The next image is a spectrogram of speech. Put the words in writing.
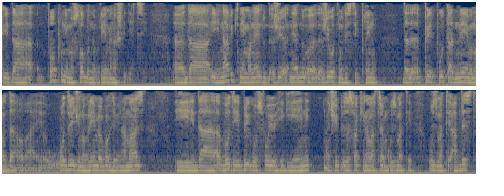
i da popunimo slobodno vrijeme naše djeci da ih naviknemo na jednu, na jednu životnu disciplinu da pet puta dnevno da ovaj, u određeno vrijeme obavljaju namaz i da vode brigu o svojoj higijeni. Znači za svaki namaz trebamo uzmati, uzmati abdest.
